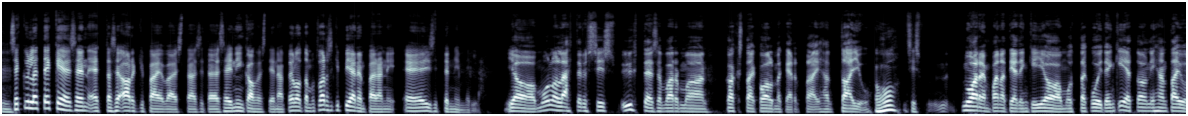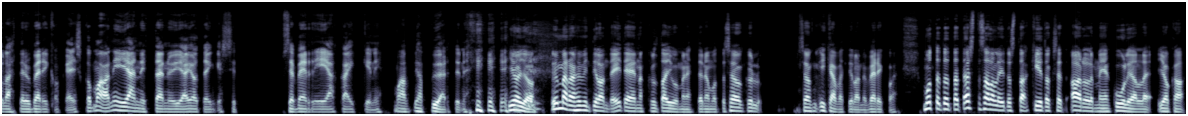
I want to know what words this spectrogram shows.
mm. se kyllä tekee sen, että se arkipäiväistää sitä ja se ei niin kauheasti enää pelota, mutta varsinkin pienempänä niin ei sitten niin millään. Joo, mulla on lähtenyt siis yhteensä varmaan kaksi tai kolme kertaa ihan taju. Oho. Siis nuorempana tietenkin joo, mutta kuitenkin, että on ihan taju lähtenyt verikokeissa, kun mä oon niin jännittänyt ja jotenkin sit se veri ja kaikki, niin mä oon ihan pyörtynyt. joo, joo. Ymmärrän hyvin tilanteen. Itse en ole kyllä tajua menettänyt, mutta se on kyllä se on ikävä tilanne verikoe. Mutta tota, tästä salaliitosta kiitokset Aadalle meidän kuulijalle, joka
